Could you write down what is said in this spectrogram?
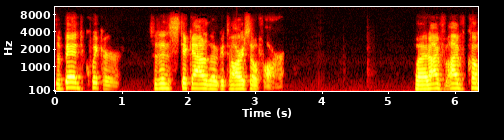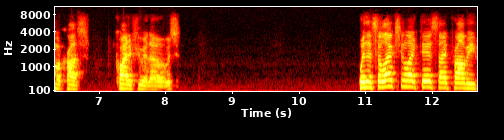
the bend quicker, so it doesn't stick out of the guitar so far. But I've I've come across quite a few of those. With a selection like this, I'd probably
